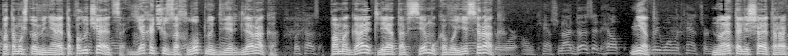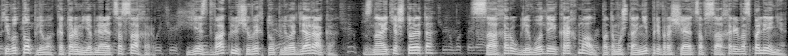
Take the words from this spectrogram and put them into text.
Потому что у меня это получается. Я хочу захлопнуть дверь для рака. Помогает ли это всем, у кого есть рак? Нет. Но это лишает рак его топлива, которым является сахар. Есть два ключевых топлива для рака. Знаете, что это? Сахар, углеводы и крахмал, потому что они превращаются в сахар и воспаление.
